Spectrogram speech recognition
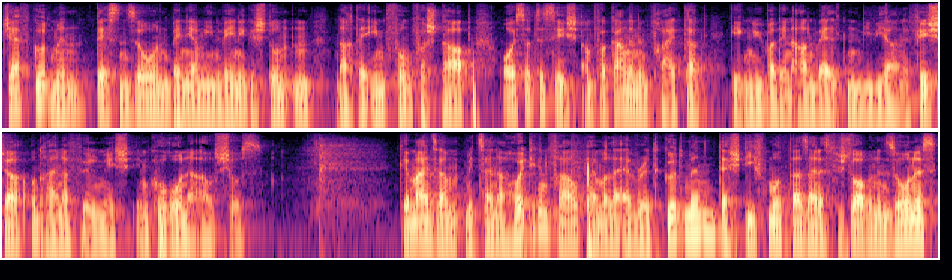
Jeff Goodman, dessen Sohn Benjamin wenige Stunden nach der Impfung verstarb, äußerte sich am vergangenen Freitag gegenüber den Anwälten Viviane Fischer und Rainer Füllmich im Corona-Ausschuss. Gemeinsam mit seiner heutigen Frau Pamela Everett Goodman, der Stiefmutter seines verstorbenen Sohnes,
